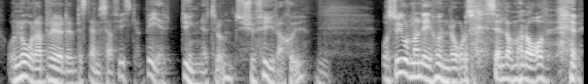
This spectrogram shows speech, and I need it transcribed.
Och några bröder bestämde sig att vi ska be dygnet runt, 24-7. Och så gjorde man det i 100 år och sen la man av. Helt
